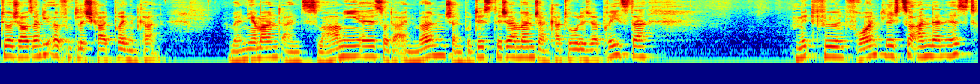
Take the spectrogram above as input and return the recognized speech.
durchaus an die Öffentlichkeit bringen kann. Wenn jemand ein Swami ist oder ein Mönch, ein buddhistischer Mönch, ein katholischer Priester, mitfühlend, freundlich zu anderen ist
